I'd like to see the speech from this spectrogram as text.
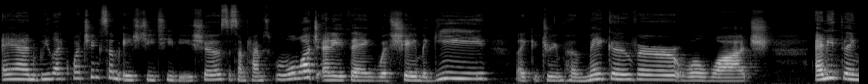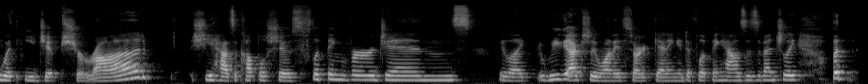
And we like watching some hgtv shows so sometimes we'll watch anything with Shea McGee like dream home makeover. We'll watch anything with egypt sherrod. She has a couple shows flipping virgins. We like we actually want to start getting into flipping houses eventually. But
